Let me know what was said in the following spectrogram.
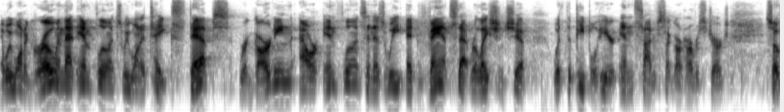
And we want to grow in that influence. We want to take steps regarding our influence. And as we advance that relationship with the people here inside of Stuttgart Harvest Church. So,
